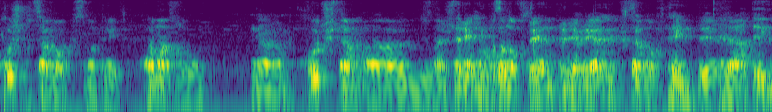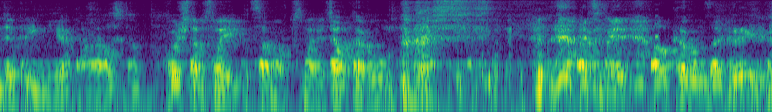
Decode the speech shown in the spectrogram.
хочешь пацанов посмотреть? Амазон. Да. Хочешь там, а, не знаю, что Реальных пацанов, ТНТ. Реальных пацанов, ТНТ, да. Да, TXT премьер, пожалуйста. Хочешь там своих пацанов посмотреть? Алкарум. А теперь Алкарум закрыли.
